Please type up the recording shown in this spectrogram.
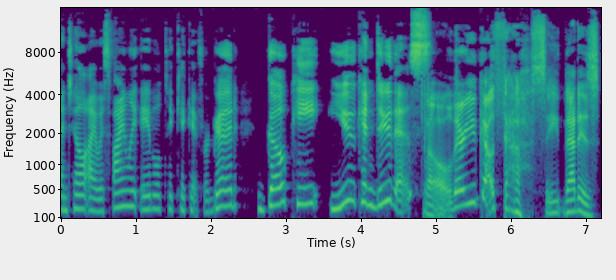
until I was finally able to kick it for good. Go, Pete. You can do this. Oh, there you go. See, that is.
